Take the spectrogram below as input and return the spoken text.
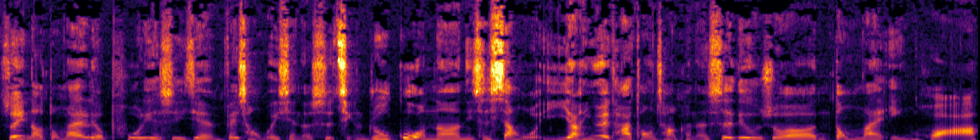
所以脑动脉瘤破裂是一件非常危险的事情。如果呢你是像我一样，因为它通常可能是，例如说动脉硬化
